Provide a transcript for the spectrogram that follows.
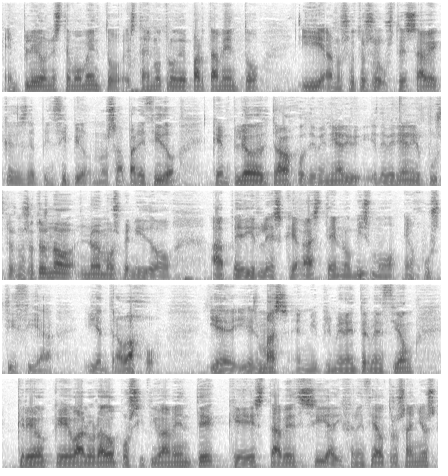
empleo en este momento está en otro departamento y a nosotros usted sabe que desde el principio nos ha parecido que empleo del trabajo deberían ir, deberían ir justos. Nosotros no, no hemos venido a pedirles que gasten lo mismo en justicia y en trabajo. Y, y, es más, en mi primera intervención creo que he valorado positivamente que esta vez sí, a diferencia de otros años,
